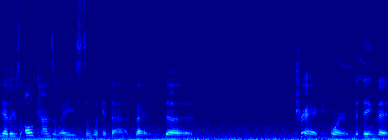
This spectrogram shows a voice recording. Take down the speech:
you know, there's all kinds of ways to look at that, but the trick or the thing that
